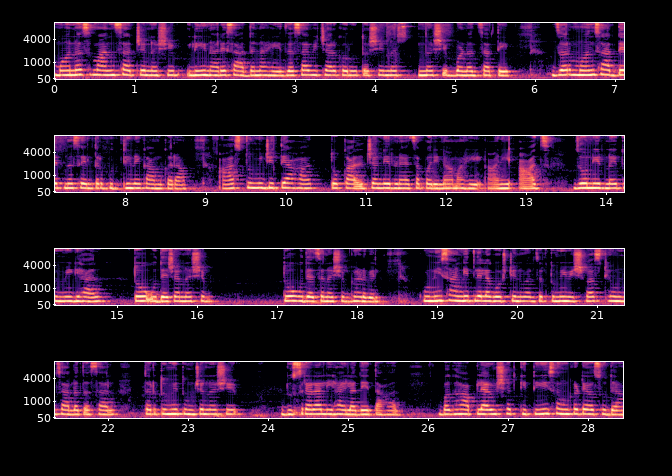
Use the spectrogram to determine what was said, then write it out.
मनच माणसाचे नशीब लिहिणारे साधन आहे. जसा विचार करू तशी नश नशीब बनत जाते. जर मन साथ देत नसेल तर बुद्धीने काम करा. आज तुम्ही जिथे आहात तो कालच्या निर्णयाचा परिणाम आहे आणि आज जो निर्णय तुम्ही घ्याल तो उद्याच्या नशीब तो उद्याचं नशीब घडवेल. कुणी सांगितलेल्या गोष्टींवर जर तुम्ही विश्वास ठेवून चालत असाल तर तुम्ही तुमचे नशीब दुसऱ्याला लिहायला देत आहात. बघा आपल्या आयुष्यात कितीही संकटे असू द्या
